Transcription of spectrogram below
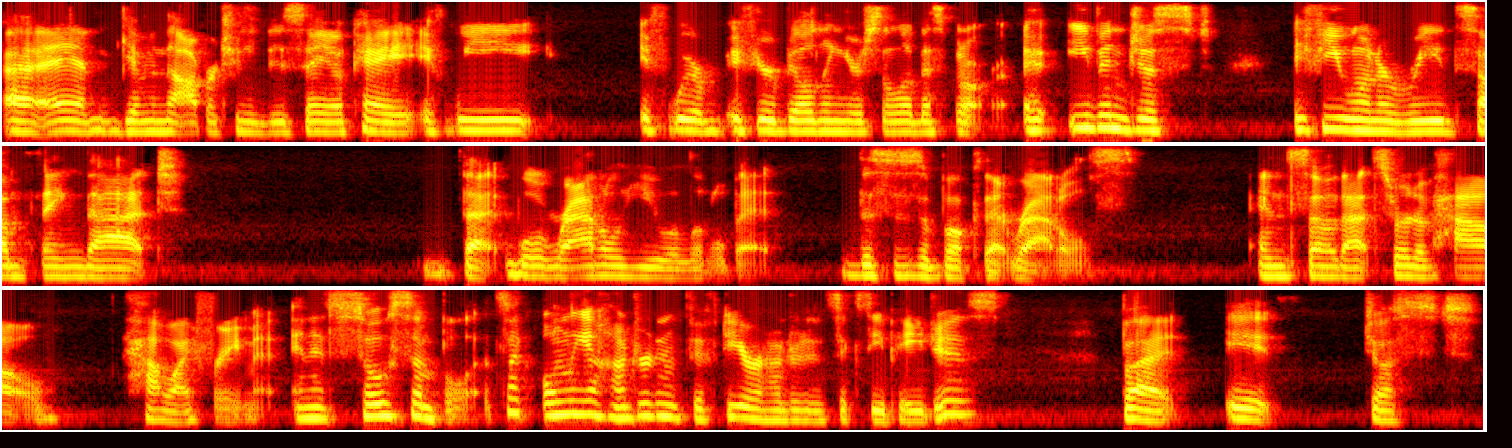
uh, and given the opportunity to say, okay, if we, if we're, if you're building your syllabus, but even just if you want to read something that that will rattle you a little bit, this is a book that rattles, and so that's sort of how how I frame it. And it's so simple. It's like only 150 or 160 pages, but it just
